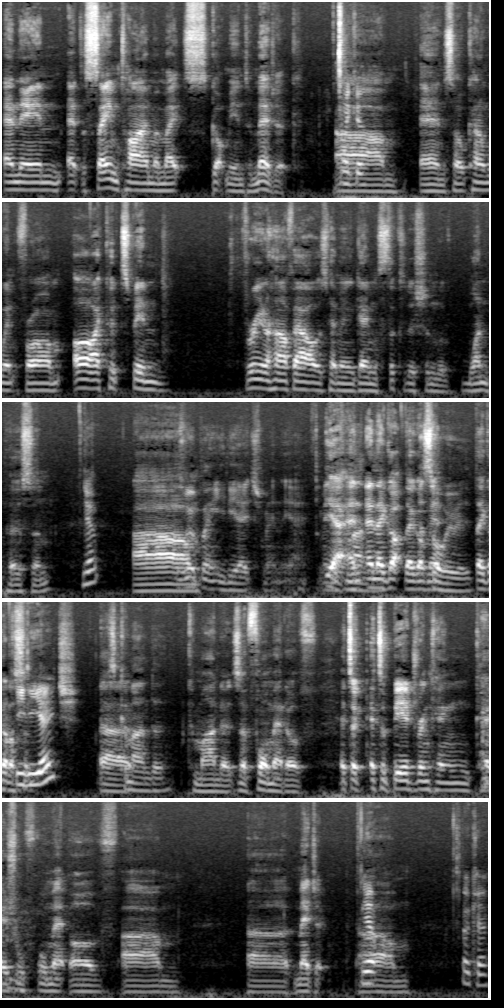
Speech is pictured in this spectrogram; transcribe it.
And then at the same time, my mates got me into Magic. Okay. Um, and so it kind of went from, oh, I could spend three and a half hours having a game of 6th edition with one person. Yep. 'Cause we were Um, playing EDH mainly. Yeah, Mainly yeah, and, and they got they got That's me- all we really. they got a EDH. It's uh, Commander. commander. It's a format of it's a it's a beer drinking casual format of um, uh, Magic. Yep. Um, Okay.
